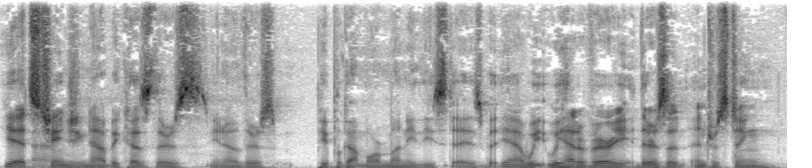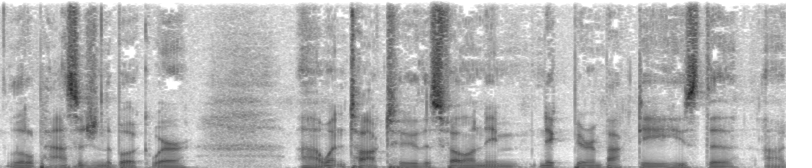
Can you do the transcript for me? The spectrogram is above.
Yeah, it's changing now because there's you know there's people got more money these days. But yeah, we we had a very there's an interesting little passage in the book where uh, I went and talked to this fellow named Nick Bhirombhakdi. He's the uh,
